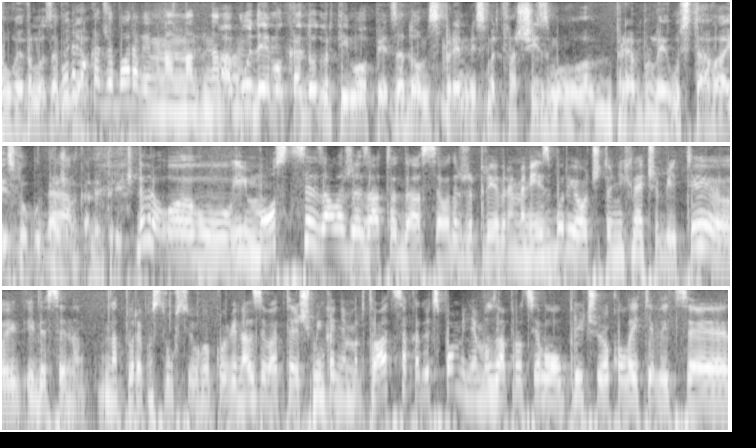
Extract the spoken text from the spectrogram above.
Ovo je, vrlo zabrinjavajuće. Budemo kad zaboravimo na, na, na A budemo kad odvrtimo opet za dom spremni smrt fašizmu, preambule ustava i sto put prežalka ne priča. Dobro, i Most se zalaže zato da se održe prijevremeni izbori, očito njih neće biti, ide se na, na tu rekonstrukciju koju vi nazivate šminkanje mrtvaca. Kad već spominjemo zapravo cijelu ovu priču oko letjelice,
